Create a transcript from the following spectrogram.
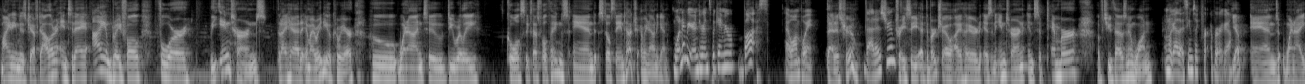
My name is Jeff Dauler, and today I am grateful for the interns that I had in my radio career who went on to do really cool, successful things and still stay in touch every now and again. One of your interns became your boss at one point. That is true. That is true. Tracy at the Bert Show, I hired as an intern in September of 2001. Oh my God, that seems like forever ago. Yep. And when I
